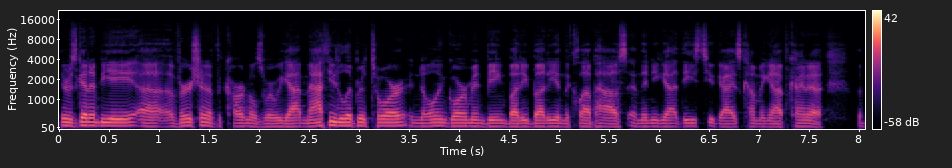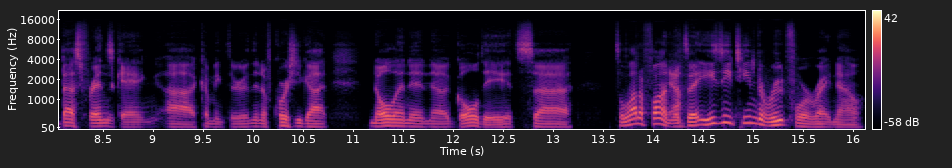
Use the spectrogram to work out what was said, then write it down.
there's going to be a, a, version of the Cardinals where we got Matthew Liberatore and Nolan Gorman being buddy buddy in the clubhouse, and then you got these two guys coming up, kind of the best friends gang uh, coming through, and then of course you got Nolan and uh, Goldie. It's uh, it's a lot of fun. Yeah. It's an easy team to root for right now.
